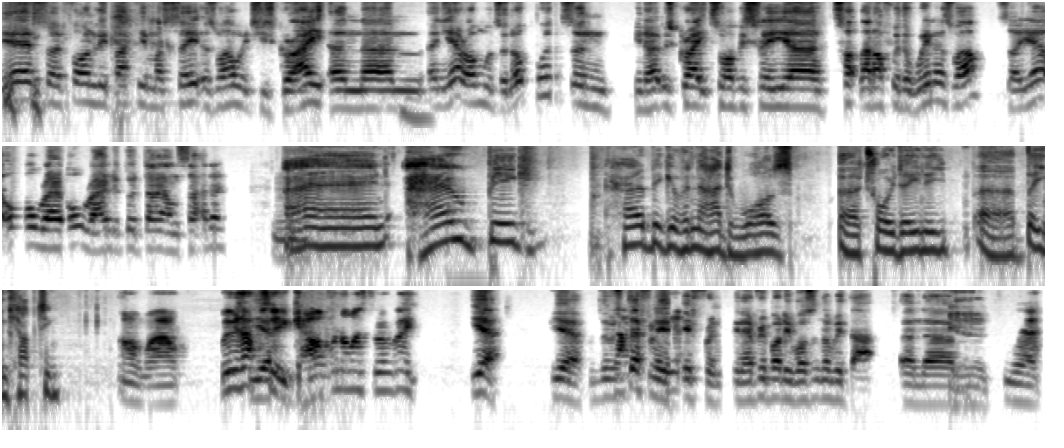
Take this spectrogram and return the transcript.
yeah, so finally back in my seat as well, which is great. And um, and yeah, onwards and upwards. And you know, it was great to obviously uh, top that off with a win as well. So yeah, all round, all round a good day on Saturday. and how big, how big of an ad was uh, Troy Deeney uh, being captain? Oh, wow. We was absolutely galvanised, weren't we? Yeah, yeah, there was definitely a difference in everybody, wasn't there, with that? And um, Yeah.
